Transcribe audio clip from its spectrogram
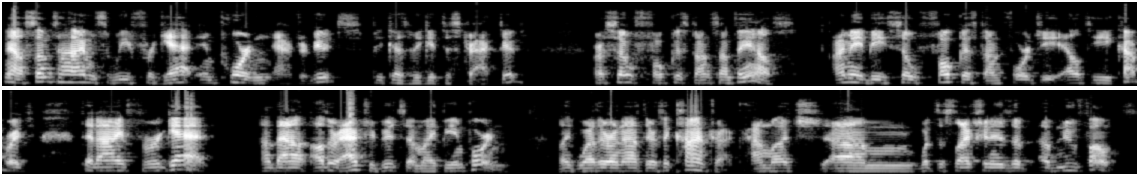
Now, sometimes we forget important attributes because we get distracted or so focused on something else. I may be so focused on 4G LTE coverage that I forget about other attributes that might be important, like whether or not there's a contract, how much, um, what the selection is of, of new phones.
